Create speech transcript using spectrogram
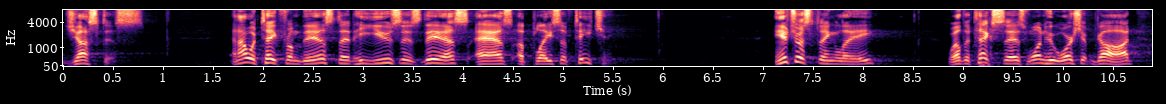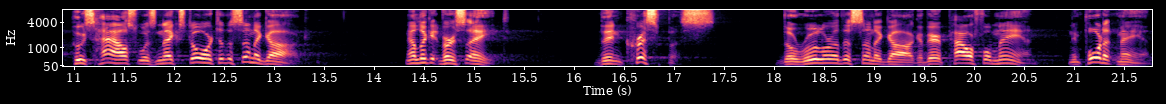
Justus. And I would take from this that he uses this as a place of teaching. Interestingly, well, the text says, one who worshiped God, whose house was next door to the synagogue. Now look at verse 8. Then Crispus, the ruler of the synagogue, a very powerful man, an important man,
